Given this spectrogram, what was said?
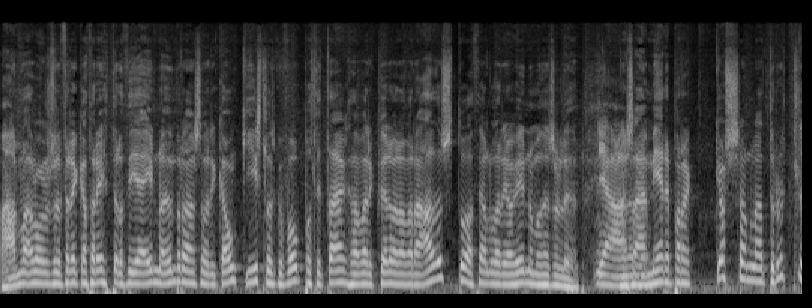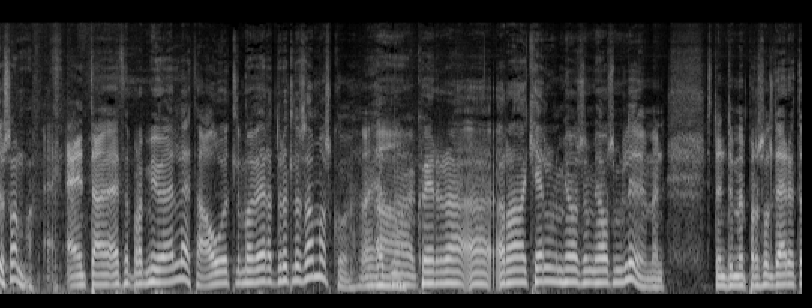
og hann var alveg freka þreyttur á því að eina umræðan sem var í gangi í íslensku fótboll í dag það var hver var að vera aðstofa þjálfari á hinum og þessum liðum. Já, hann sagði að mér er bara gjössamlega drullu sama. En það er það bara mjög eðlilegt, það áöllum að vera drullu saman sko. Hérna, Hver er að, að raða kjælunum hjá þessum liðum? En stundum er bara svolítið erfitt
